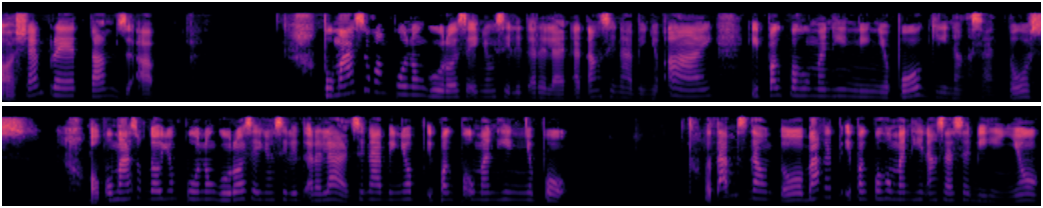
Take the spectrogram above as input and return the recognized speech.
O siyempre thumbs up. Pumasok ang punong guro sa inyong silid-aralan at ang sinabi niyo ay, "Ipagpahumanhin ninyo po Ginang Santos." O pumasok daw yung punong guro sa inyong silid-aralan, sinabi niyo, "Ipagpaumanhin niyo po." O thumbs down 'to, bakit ipagpahumanhin ang sasabihin niyo?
